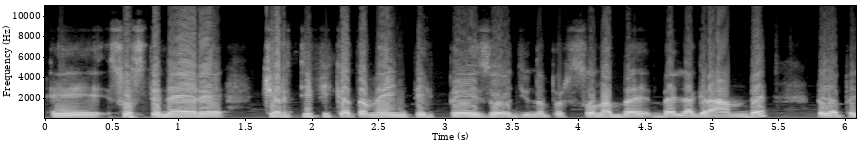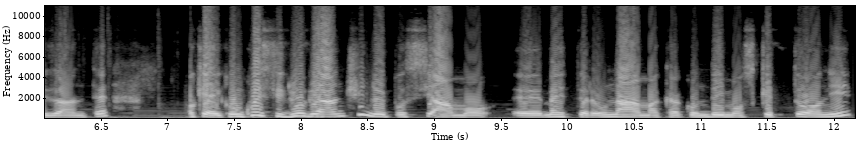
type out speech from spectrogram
eh, sostenere certificatamente il peso di una persona be- bella grande, bella pesante, Ok, con questi due ganci noi possiamo eh, mettere un'amaca con dei moschettoni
